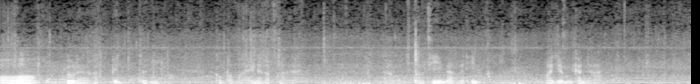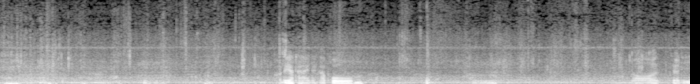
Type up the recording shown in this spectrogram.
อ๋อรู้แล้วนะครับ เป็นเจ้าหน้าที่กรมป่าไม้นะครับมาทั้งทีมนะมาทีมมาเยอะเหมือนกันนะครับขออนุญาตถ่ายนะครับผมอืมอ๋อ เจ้าที่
